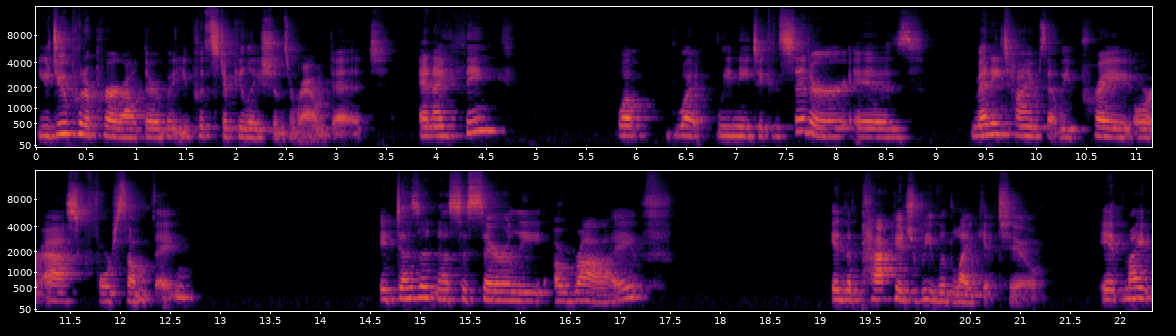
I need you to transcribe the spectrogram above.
you do put a prayer out there, but you put stipulations around it. And I think what what we need to consider is many times that we pray or ask for something, it doesn't necessarily arrive in the package we would like it to. It might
